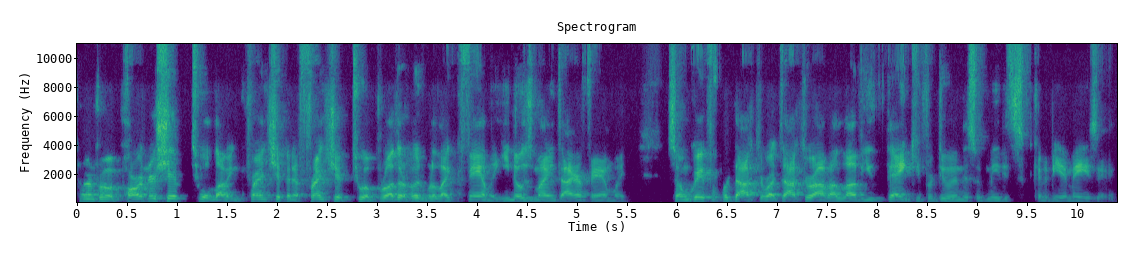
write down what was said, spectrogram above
turned from a partnership to a loving friendship and a friendship to a brotherhood. We're like family. He knows my entire family. So I'm grateful for Dr. Robb. Dr. Robb, I love you. Thank you for doing this with me. It's going to be amazing.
